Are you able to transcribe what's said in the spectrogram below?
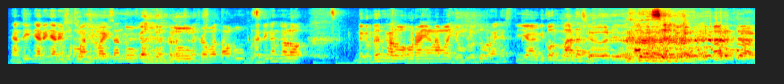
nanti nyari-nyari informasi Mas Ihsan tuh. Jomblo berapa tahun uh berarti kan kalau denger-denger kalau orang yang lama jomblo tuh orangnya setia gitu kok panas ya? Dia panas ya. Ada jang.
